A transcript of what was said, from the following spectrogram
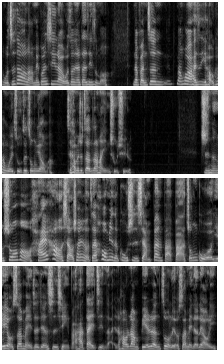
我知道了，没关系啦，我知道你在担心什么。那反正漫画还是以好看为主，最重要嘛。”所以他们就这样让他印出去了。只能说齁，还好小川有在后面的故事想办法把中国也有酸梅这件事情把它带进来，然后让别人做了有酸梅的料理，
